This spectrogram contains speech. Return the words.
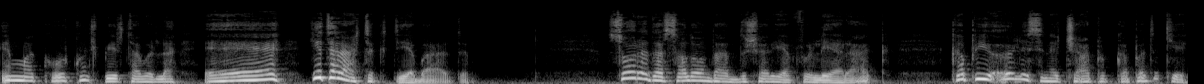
Emma korkunç bir tavırla ee yeter artık diye bağırdı. Sonra da salondan dışarıya fırlayarak kapıyı öylesine çarpıp kapadı ki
